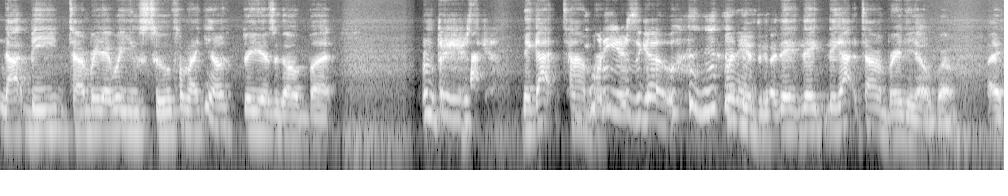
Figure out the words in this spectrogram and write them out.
not be Tom Brady that we're used to from like you know three years ago, but From three years ago. they got Tom. 20 years ago. 20 years ago. They, they they got Tom Brady though, bro. Like,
